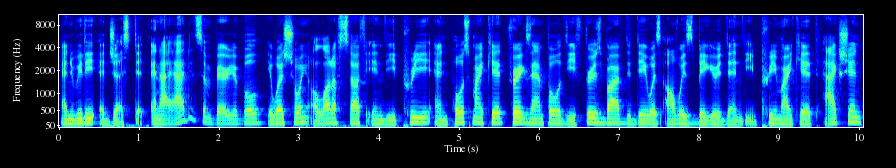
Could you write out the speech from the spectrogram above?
and really adjust it. And I added some variable. It was showing a lot of stuff in the pre and post market. For example, the first bar of the day was always bigger than the pre-market action.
